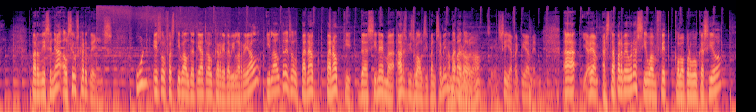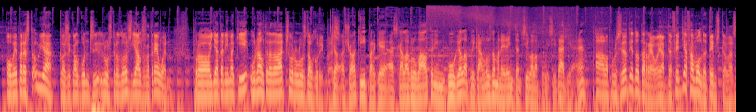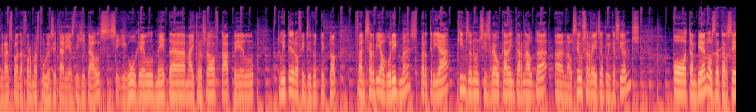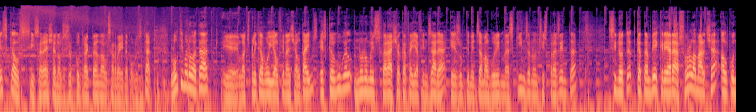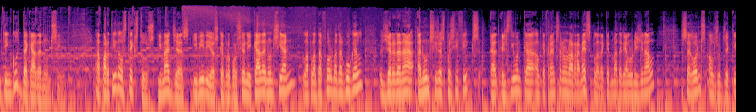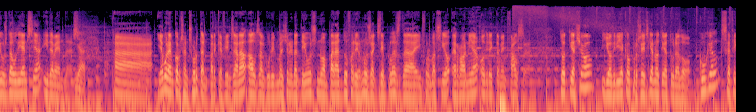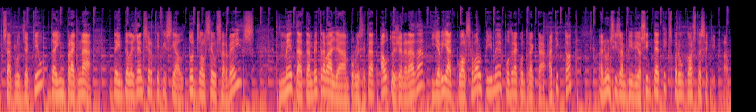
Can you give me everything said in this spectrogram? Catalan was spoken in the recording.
per dissenyar els seus cartells. Un és el Festival de Teatre al carrer de Vilareal i l'altre és el Panòptic de Cinema, Arts Visuals i Pensament A Mataró, de Mataró. no? Sí. sí, efectivament. Uh, aviam, està per veure si ho han fet com a provocació o bé per estalviar, cosa que alguns il·lustradors ja els retreuen. Però ja tenim aquí un altre debat sobre l'ús d'algoritmes. Això, això aquí, perquè a escala global tenim Google aplicant-los de manera intensiva a la publicitat, ja, eh? A la publicitat hi ha tot arreu. Ja. De fet, ja fa molt de temps que les grans plataformes publicitàries digitals, sigui Google, Meta, Microsoft, Apple, Twitter o fins i tot TikTok, fan servir algoritmes per triar quins anuncis veu cada internauta en els seus serveis i aplicacions o també en els de tercers que els hi cedeixen, els hi subcontracten el servei de publicitat. L'última novetat, eh, l'explica avui el Financial Times, és que Google no només farà això que feia fins ara, que és optimitzar amb algoritmes quins anuncis presenta, sinó que, que també crearà sobre la marxa el contingut de cada anunci. A partir dels textos, imatges i vídeos que proporcioni cada anunciant, la plataforma de Google generarà anuncis específics. Eh, ells diuen que el que faran serà una remescla d'aquest material original segons els objectius d'audiència i de vendes. Ja. Uh, ja veurem com se'n surten, perquè fins ara els algoritmes generatius no han parat d'oferir-nos exemples d'informació errònia o directament falsa. Tot i això, jo diria que el procés ja no té aturador. Google s'ha fixat l'objectiu d'impregnar d'intel·ligència artificial tots els seus serveis, Meta també treballa en publicitat autogenerada i aviat qualsevol pime podrà contractar a TikTok anuncis en vídeos sintètics per un cost assequible.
